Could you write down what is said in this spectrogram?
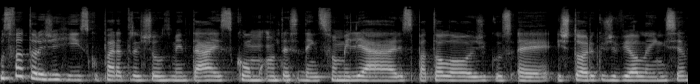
Os fatores de risco para transtornos mentais, como antecedentes familiares, patológicos, é, históricos de violência,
